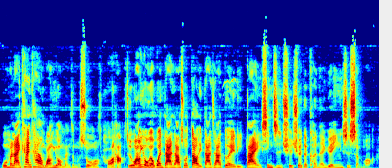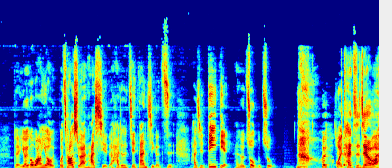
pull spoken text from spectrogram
我们来看看网友们怎么说。好啊，好，就是网友我有问大家说，到底大家对礼拜兴致缺缺的可能原因是什么？对，有一个网友我超喜欢他写的，他就是简单几个字，他是第一点，他说坐不住。哇，也太直接了吧！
